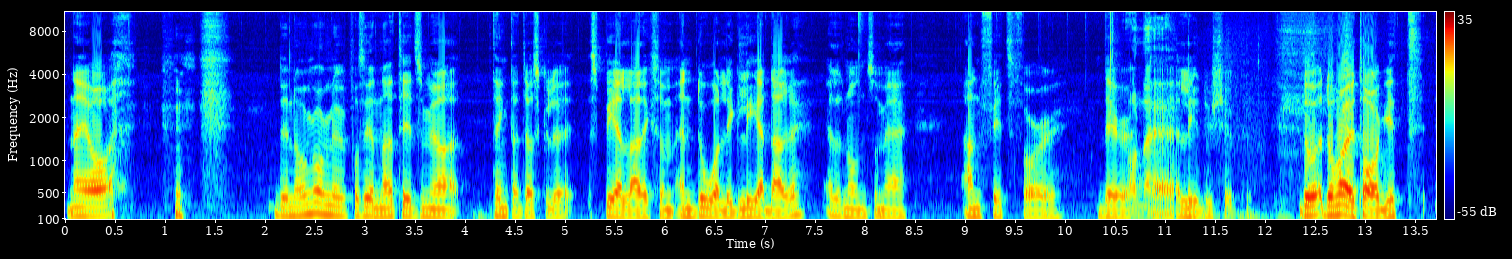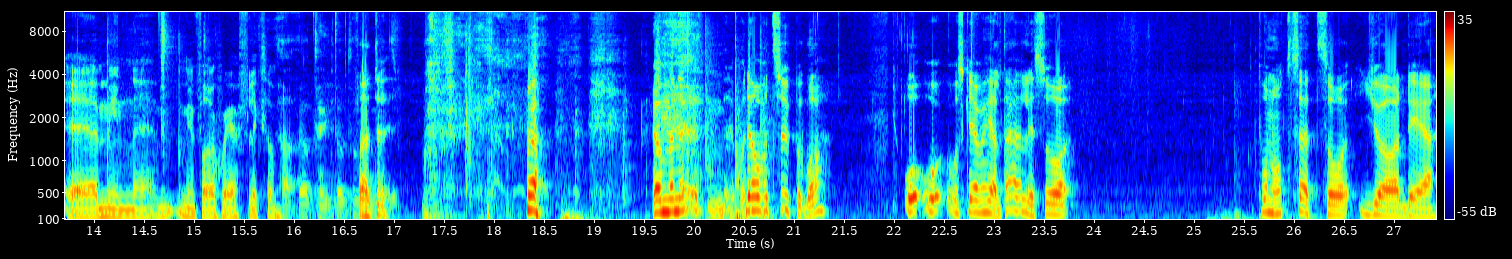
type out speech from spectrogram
När jag... det är någon gång nu på senare tid som jag tänkte att jag skulle spela liksom en dålig ledare eller någon som är unfit for their nej. eh, leadership. Då, då har jag tagit eh, min, eh, min förra chef liksom. Ja, jag tänkte att var att du- Ja men eh, det har varit superbra. Och, och, och ska jag vara helt ärlig så på något sätt så gör det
